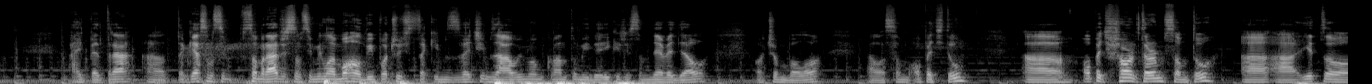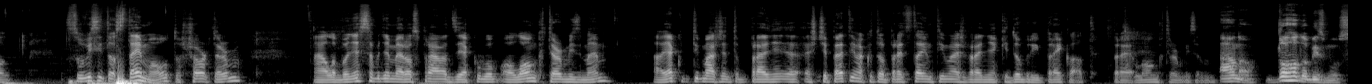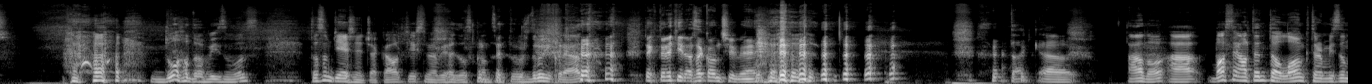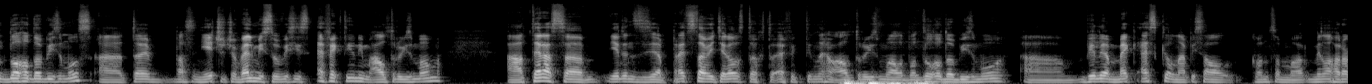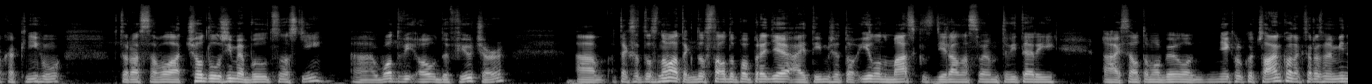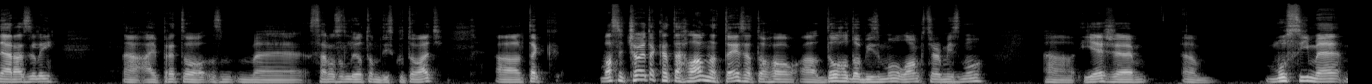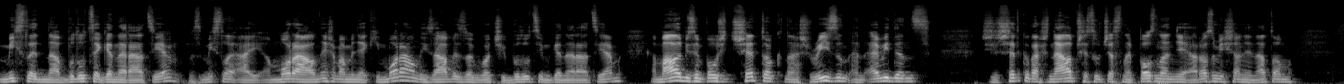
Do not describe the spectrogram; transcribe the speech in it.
aj Petra. A, tak ja som, si, som rád, že som si minule mohol vypočuť s takým s väčším záujmom Quantum Idei, keďže som nevedel, o čom bolo, ale som opäť tu. A opäť v short term som tu a, a je to, súvisí to s témou, to short term, lebo dnes sa budeme rozprávať s Jakubom o long termizme, a Jakub, ty máš to pre, ešte predtým, ako to predstavím, ty máš vraj nejaký dobrý preklad pre long termism. Áno, dlhodobizmus. dlhodobizmus? To som tiež nečakal, tiež si ma vyhodil z konceptu už druhýkrát. tak tretí raz zakončíme. tak uh, áno, a vlastne ale tento long termism, dlhodobizmus, a to je vlastne niečo, čo veľmi súvisí s efektívnym altruizmom, a teraz jeden z predstaviteľov z tohto efektívneho altruizmu alebo dlhodobizmu, William McEskill napísal koncom minulého roka knihu, ktorá sa volá Čo dlžíme budúcnosti, What we owe the future. A tak sa to znova tak dostalo do popredia aj tým, že to Elon Musk zdieľal na svojom Twitteri a aj sa o tom objavilo niekoľko článkov, na ktoré sme my narazili a aj preto sme sa rozhodli o tom diskutovať. A, tak vlastne čo je taká tá hlavná téza toho uh, dlhodobizmu, long-termizmu, uh, je, že uh, musíme myslieť na budúce generácie, v zmysle aj morálne, že máme nejaký morálny záväzok voči budúcim generáciám a mali by sme použiť všetok náš reason and evidence, čiže všetko naše najlepšie súčasné poznanie a rozmýšľanie na tom,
